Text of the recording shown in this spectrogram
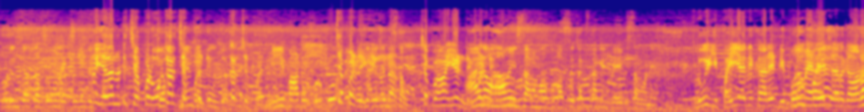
ఇప్పుడు ఏదైనా ఉంటే చెప్పండి. ఒకరు చెప్పండి. ఒకరు చెప్పండి. మీ మాట కొడుకు చెప్పండి. చెప్పండి. హామీ మాకు. బస్సు ఖచ్చితంగా ఇప్పుడు ఈ పై అధికారి డిపో మేనేజర్ గారు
